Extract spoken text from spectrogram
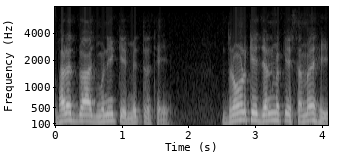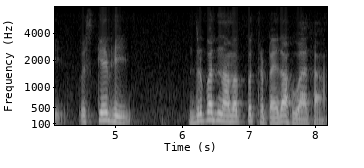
भरद्वाज मुनि के मित्र थे। द्रोण के जन्म के समय ही उसके भी द्रुपद नामक पुत्र पैदा हुआ था।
